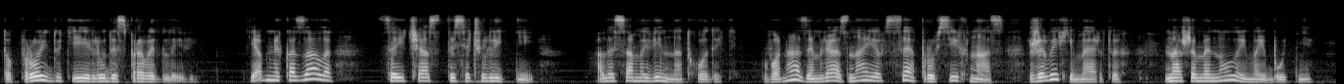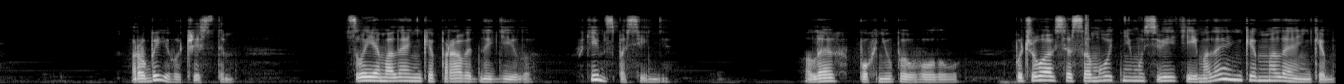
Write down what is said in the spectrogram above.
то пройдуть її люди справедливі. Я б не казала цей час тисячолітній, але саме він надходить. Вона, земля, знає все про всіх нас, живих і мертвих, наше минуле і майбутнє. Роби його чистим, своє маленьке праведне діло, втім спасіння. Олег похнюпив голову, почувався самотнім у світі і маленьким маленьким,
